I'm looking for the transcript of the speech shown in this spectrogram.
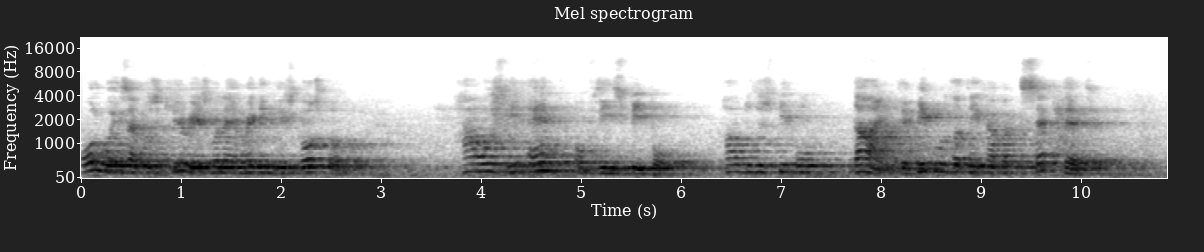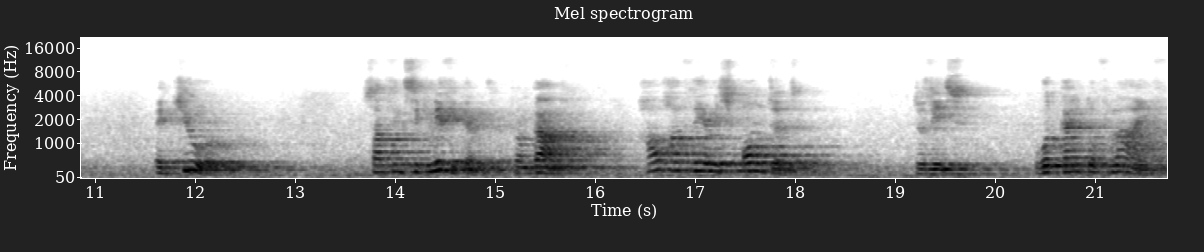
always I was curious when I'm reading this gospel, how is the end of these people? How do these people die? The people that they have accepted a cure, something significant from God, how have they responded to this? What kind of life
